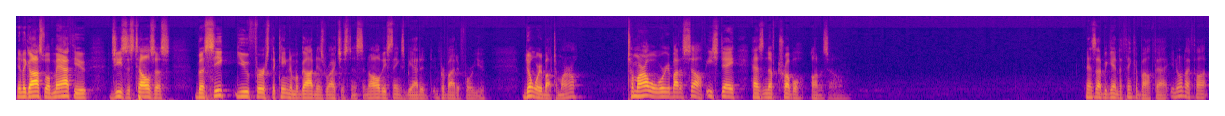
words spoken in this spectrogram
In the Gospel of Matthew, Jesus tells us, But seek you first the kingdom of God and his righteousness, and all these things be added and provided for you. Don't worry about tomorrow. Tomorrow will worry about itself. Each day has enough trouble on its own. And as I began to think about that, you know what I thought?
